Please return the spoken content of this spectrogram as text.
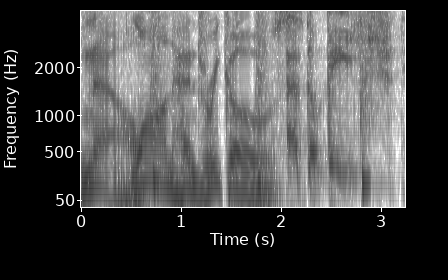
Now, Sean Hendrix at the beach.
